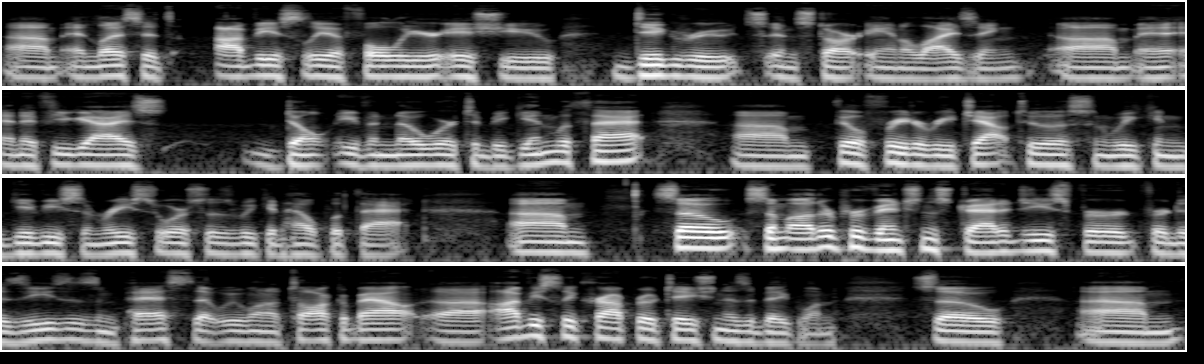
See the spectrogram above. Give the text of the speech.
um, unless it's obviously a foliar issue, dig roots and start analyzing. Um, and, and, if you guys don't even know where to begin with that, um, feel free to reach out to us and we can give you some resources. We can help with that. Um, so, some other prevention strategies for, for diseases and pests that we want to talk about. Uh, obviously, crop rotation is a big one. So, Um,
